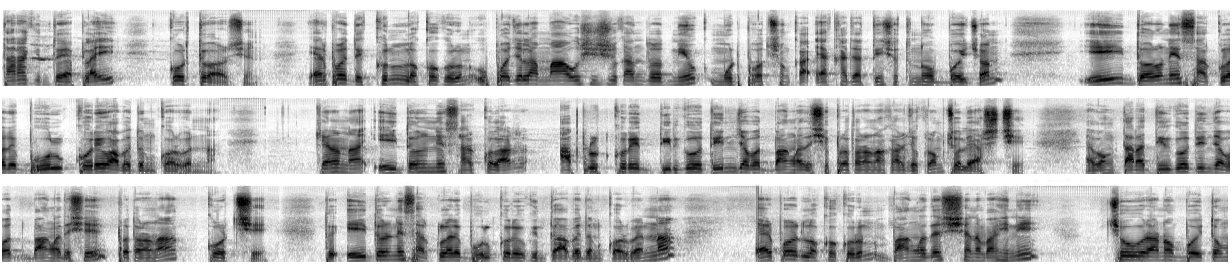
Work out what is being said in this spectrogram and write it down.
তারা কিন্তু অ্যাপ্লাই করতে পারছেন। এরপর দেখুন, লক্ষ্য করুন, উপজেলা মা ও শিশু কেন্দ্র নিয়োগ মোট পদ সংখ্যা এক হাজার নব্বই জন। এই ধরনের সার্কুলারে ভুল করেও আবেদন করবেন না। কেননা, এই ধরনের সার্কুলার আপলোড করে দীর্ঘদিন যাবৎ বাংলাদেশে প্রতারণা কার্যক্রম চলে আসছে এবং তারা দীর্ঘদিন যাবৎ বাংলাদেশে প্রতারণা করছে। তো এই ধরনের সার্কুলারে ভুল করেও কিন্তু আবেদন করবেন না। এরপর লক্ষ্য করুন, বাংলাদেশ সেনাবাহিনী চৌরানব্বইতম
